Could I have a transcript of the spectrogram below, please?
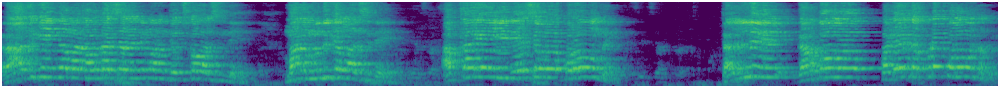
రాజకీయంగా మన అవకాశాలన్నీ మనం తెచ్చుకోవాల్సిందే. మనం ముందుకెళ్ళాల్సిందే అట్లాగే ఈ దేశంలో పొలం ఉంది. తల్లి గర్భంలో పడేటప్పుడే కులం ఉంటుంది.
